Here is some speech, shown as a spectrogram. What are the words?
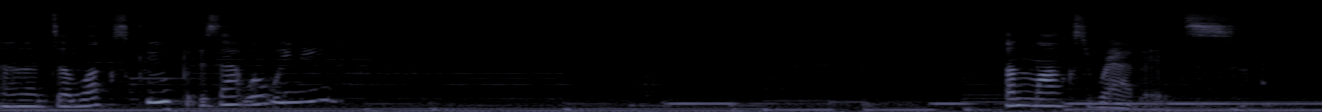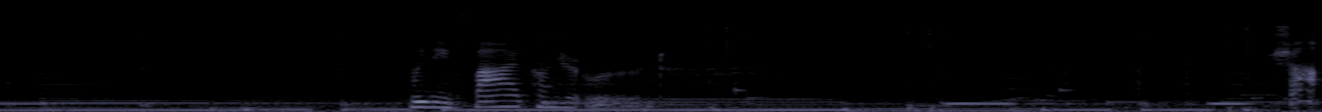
Uh, deluxe coop, is that what we need? Unlocks rabbits. We need 500 wood. Shop.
